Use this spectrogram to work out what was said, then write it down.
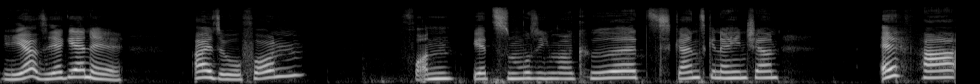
Ja, sehr gerne. Also von Von jetzt muss ich mal kurz ganz genau hinschauen. F H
